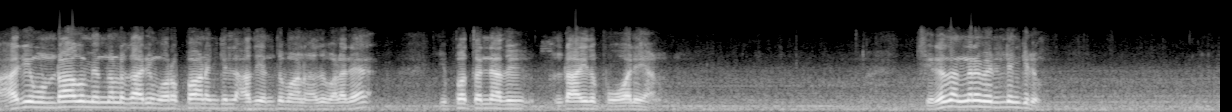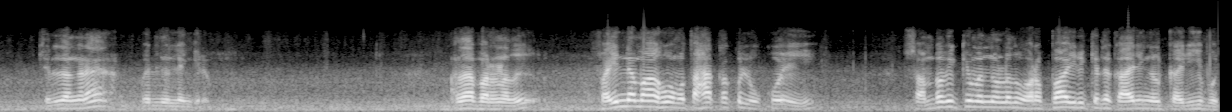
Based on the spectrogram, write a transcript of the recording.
കാര്യമുണ്ടാകും എന്നുള്ള കാര്യം ഉറപ്പാണെങ്കിൽ അത് എന്തുമാണ്? അത് വളരെ ഇപ്പൊ തന്നെ അത് ഉണ്ടായത് പോലെയാണ്. ചിലതങ്ങനെ വരില്ലെങ്കിലും ചിലതങ്ങനെ വരുന്നില്ലെങ്കിലും. അതാ പറഞ്ഞത് ഫൈനമാഹുവ മുത്തഹക്കക്കുൽ ഉക്കോയി സംഭവിക്കുമെന്നുള്ളത് ഉറപ്പായിരിക്കുന്ന കാര്യങ്ങൾ കരീബുൻ.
